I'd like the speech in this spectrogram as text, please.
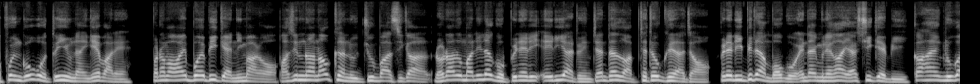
အဖွင့်ဂိုးကိုသွင်းယူနိုင်ခဲ့ပါတယ် ပထမပိုင်းပွဲပြီးကန်ဒီမှာတော့ဘာစီလိုနာနောက်ခံလူဂျူပါစီကလော်တာရိုမာတီနက်ကိုပင်နယ်တီအေရီးယားတွင်ကြမ်းတက်စွာဖျက်ထုတ်ခဲ့တာကြောင့်ပင်နယ်တီပစ်တံဘောကိုအင်တာမီလန်ကရရှိခဲ့ပြီးကာဟန်ဂလူက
